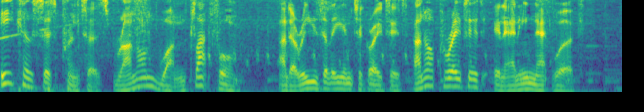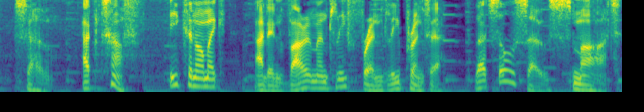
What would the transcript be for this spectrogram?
Ecosys printers run on one platform and are easily integrated and operated in any network. So, a tough, economic and environmentally friendly printer that's also smart.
